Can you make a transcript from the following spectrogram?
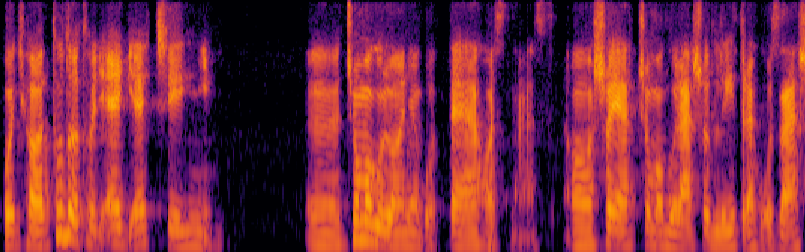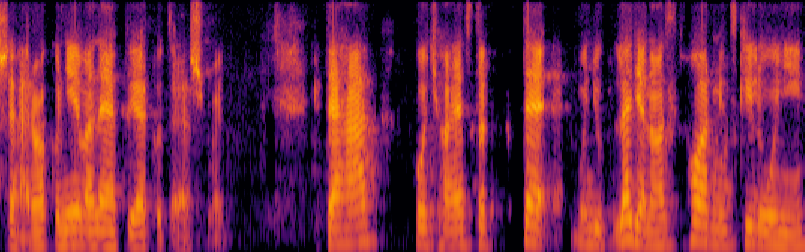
hogyha tudod, hogy egy egységnyi csomagolóanyagot te elhasználsz a saját csomagolásod létrehozására, akkor nyilván LPR köteles vagy. Tehát, hogyha ezt a te, mondjuk legyen az 30 kilónyi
